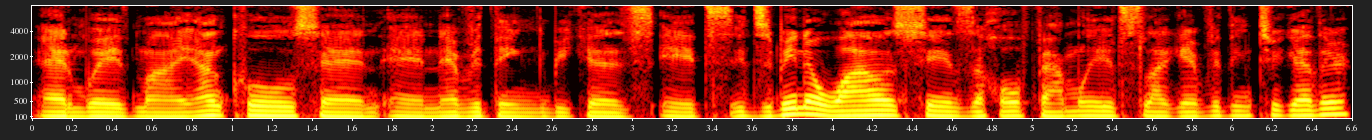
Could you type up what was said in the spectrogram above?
and with my uncles and and everything because it's it's been a while since the whole family. It's like everything together.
